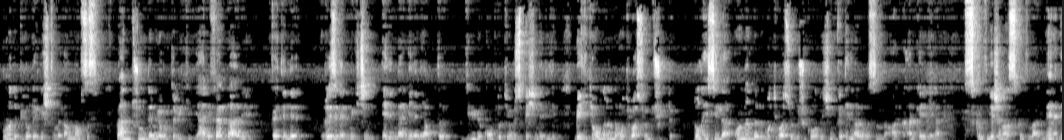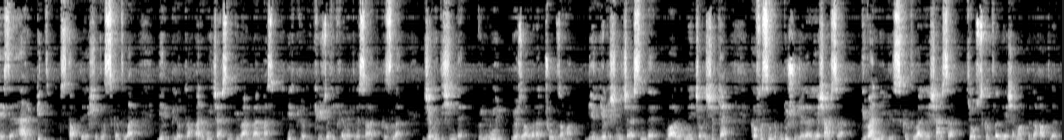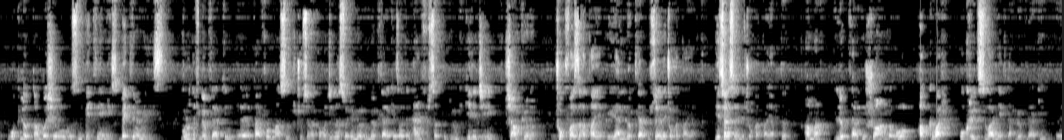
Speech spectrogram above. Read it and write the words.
burada pilotu eleştirmek anlamsız. Ben şunu demiyorum tabii ki. Yani Ferrari Fethel'i rezil etmek için elinden geleni yaptı gibi bir komplo teorisi peşinde değilim. Belli ki onların da motivasyonu düşüktü. Dolayısıyla onların da motivasyon düşük olduğu için Fethel'in arabasında arka arkaya gelen sıkıntı, yaşanan sıkıntılar, neredeyse her pit stopta yaşadığı sıkıntılar bir pilota araba içerisinde güven vermez. Bir pilot 250 km saat hızla canı dişinde ölümü göze alarak çoğu zaman bir yarışın içerisinde var olmaya çalışırken kafasında bu düşünceler yaşarsa, güvenle ilgili sıkıntılar yaşarsa ki o sıkıntıları yaşamakta da haklı, o pilottan başarılı olmasını bekleyemeyiz, beklememeliyiz. Burada Leclerc'in e, performansını küçümsemek amacıyla söylemiyorum. Leclerc'e zaten her fırsatta diyorum ki geleceğin şampiyonu. Çok fazla hata yapıyor. Yani Leclerc bu sene de çok hata yaptı. Geçen sene de çok hata yaptı. Ama Leclerc'in şu anda o hakkı var. O kredisi var Leclerc'in. E,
